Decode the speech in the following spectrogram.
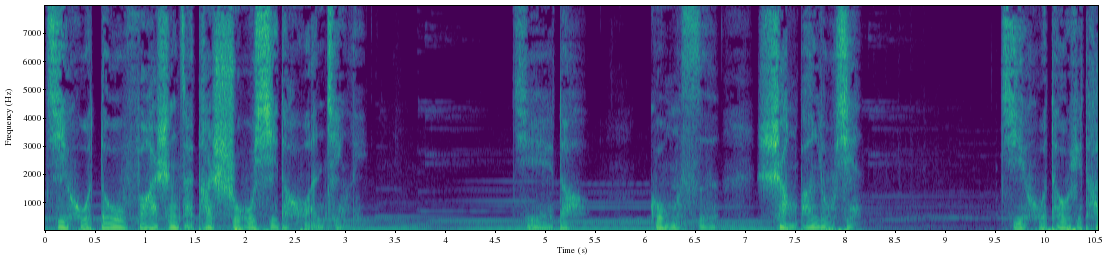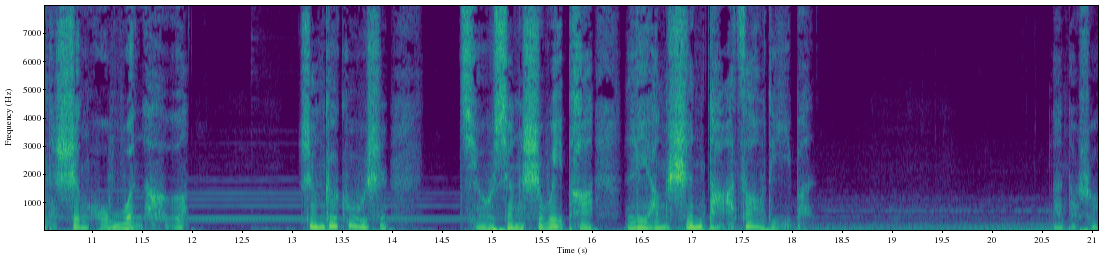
几乎都发生在他熟悉的环境里：街道、公司、上班路线，几乎都与他的生活吻合。整个故事。就像是为他量身打造的一般。难道说，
